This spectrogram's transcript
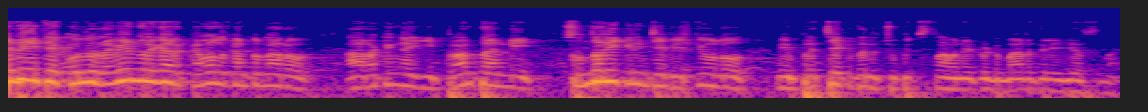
ఏదైతే కొల్లు రవీంద్ర గారు కలలు కంటున్నారో ఆ రకంగా ఈ ప్రాంతాన్ని సుందరీకరించే విషయంలో మేము ప్రత్యేకతను చూపిస్తామనేటువంటి మాట తెలియజేస్తున్నాం.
